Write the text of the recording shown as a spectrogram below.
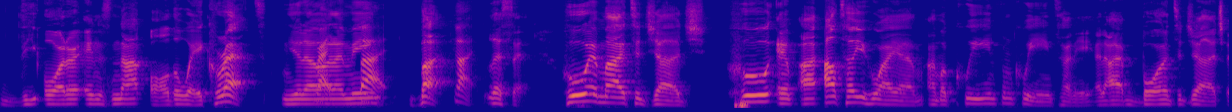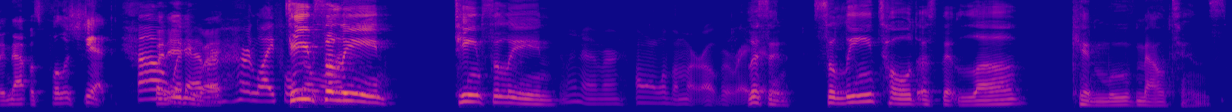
the order and it's not all the way correct. You know Right, what I mean? but- but But listen, who am I to judge? Who am I? I'll tell you who I am. I'm a queen from Queens, honey, and I'm born to judge. And that was full of shit. oh, But whatever. anyway. Her life will Team go on. Celine. Team Celine. Whatever. All of them are overrated. Listen, Celine told us that love can move mountains.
